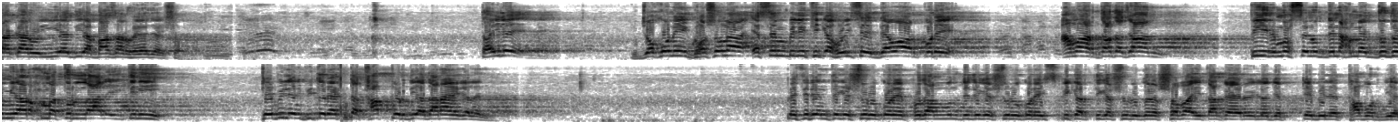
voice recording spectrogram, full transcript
টাকার ওই ইয়া দিয়া বাজার হয়ে যায় সব। তাইলে যখন এই ঘোষণা অ্যাসেম্বলি থেকে হইছে, দেওয়ার পরে আমার দাদা যান, পীর মোহসেন উদ্দিন আহমেদ দুদুমিয়া রহমাতুল্লাহ আলাই তিনি টেবিলের ভিতরে একটা থাপ্পড় দিয়া দাঁড়ায় গেলেন। প্রেসিডেন্ট থেকে শুরু করে প্রধানমন্ত্রী থেকে শুরু করে স্পিকার থেকে শুরু করে সবাই তাকায় রইল যে টেবিলে থাবর দিয়া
